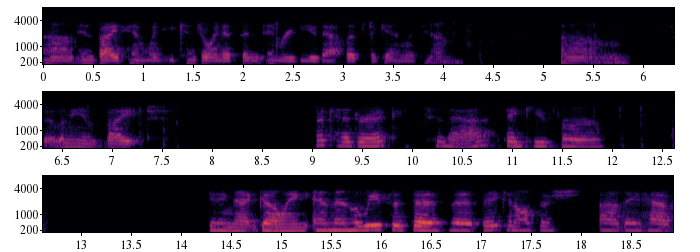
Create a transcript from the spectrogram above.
um, invite him when he can join us and, and review that list again with him. Um, so let me invite Chuck Hedrick to that. Thank you for getting that going. And then Louisa says that they can also, uh, they have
